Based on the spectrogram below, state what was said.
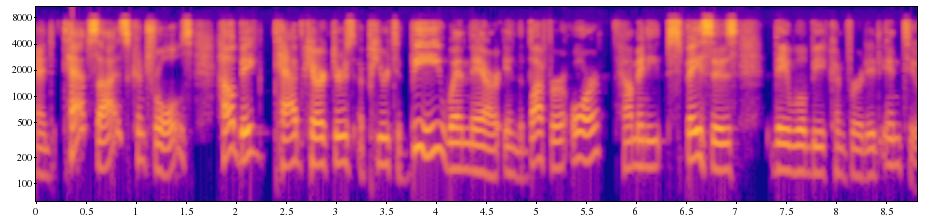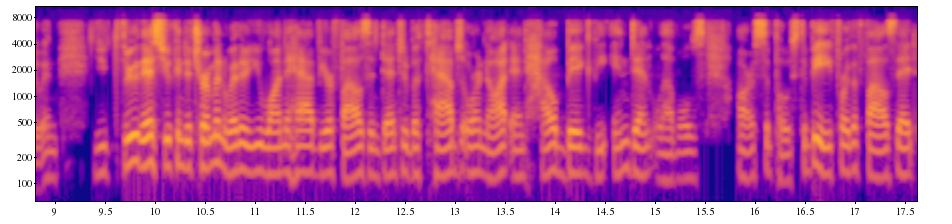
And tab size controls how big tab characters appear to be when they are in the buffer or how many spaces they will be converted into. And you, through this, you can determine whether you want to have your files indented with tabs or not and how big the indent levels are are supposed to be for the files that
